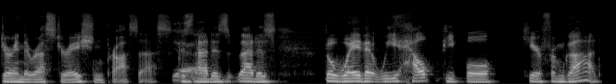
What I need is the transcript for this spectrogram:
during the restoration process because yeah. that is that is the way that we help people hear from God.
